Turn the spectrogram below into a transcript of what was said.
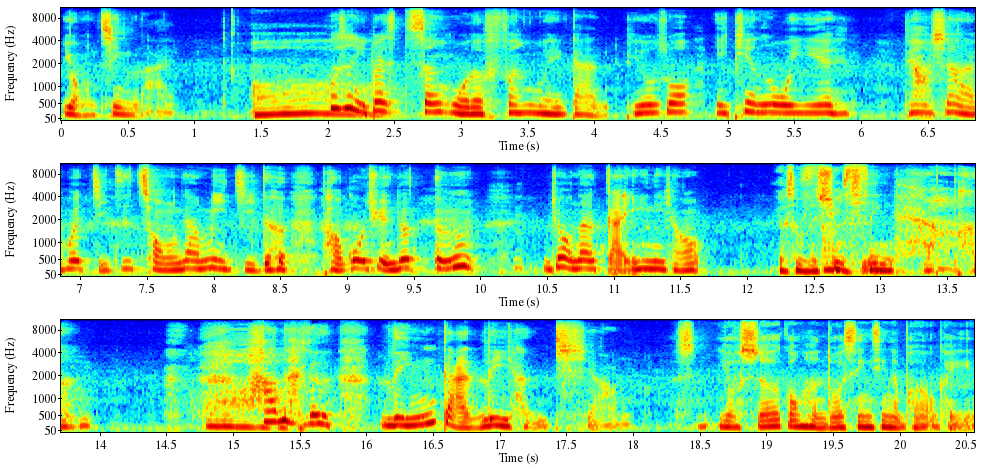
涌进来哦，或是你对生活的氛围感，比如说一片落叶。掉下来会几只虫这样密集的跑过去，你就嗯，你就有那个感应，你想要有什么讯息？他那个灵感力很强，有十二宫很多星星的朋友可以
